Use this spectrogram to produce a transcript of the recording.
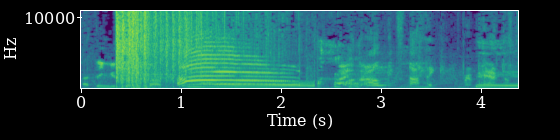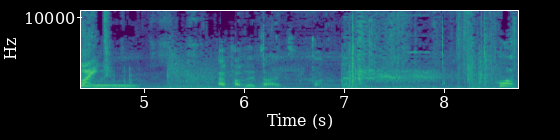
I think you should stop. Oh! One round means nothing. Prepare to fight. I probably died. Fuck.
